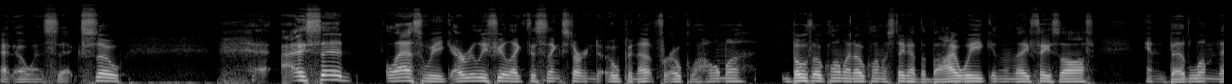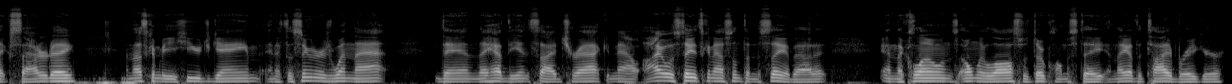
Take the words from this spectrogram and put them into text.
at zero and six. So I said last week I really feel like this thing's starting to open up for Oklahoma. Both Oklahoma and Oklahoma State have the bye week, and then they face off in Bedlam next Saturday, and that's going to be a huge game. And if the Sooners win that, then they have the inside track. Now, Iowa State's going to have something to say about it. And the Clones' only loss was Oklahoma State, and they have the tiebreaker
